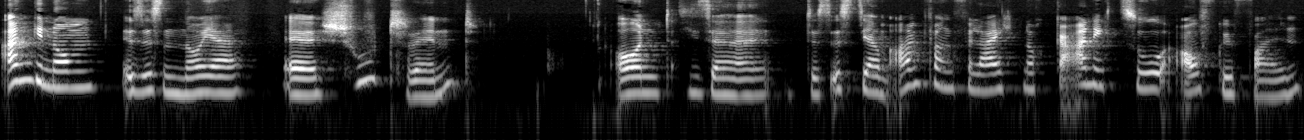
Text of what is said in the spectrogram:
Angenommen, es ist ein neuer äh, Schuhtrend und dieser, das ist dir am Anfang vielleicht noch gar nicht so aufgefallen,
